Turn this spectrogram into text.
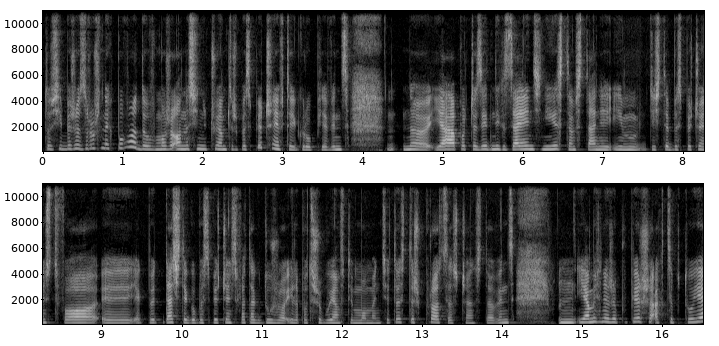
to się bierze z różnych powodów. Może one się nie czują też bezpiecznie w tej grupie, więc no, ja podczas jednych zajęć nie jestem w stanie im gdzieś te bezpieczeństwo, y, jakby dać tego bezpieczeństwa tak dużo, ile potrzebują w tym momencie. To jest też proces często, więc mm, ja myślę, że po pierwsze akceptuję,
